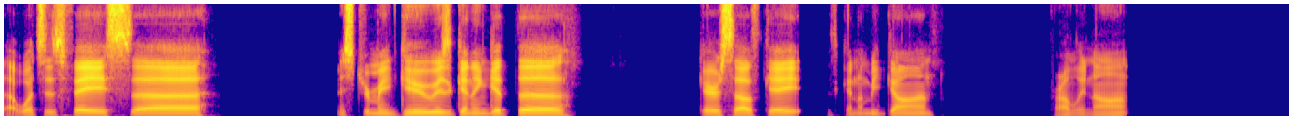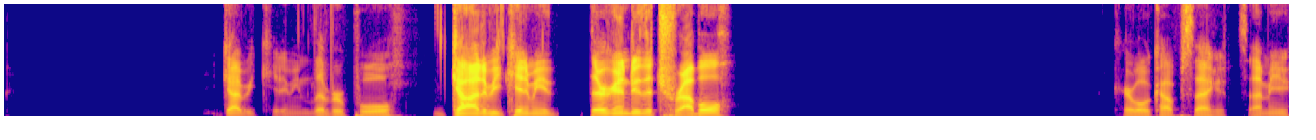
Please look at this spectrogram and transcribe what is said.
That what's his face? Uh, Mr. Magoo is going to get the Gareth Southgate is going to be gone? Probably not. You gotta be kidding me. Liverpool. Gotta be kidding me. They're going to do the treble? Carabao Cup semi.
